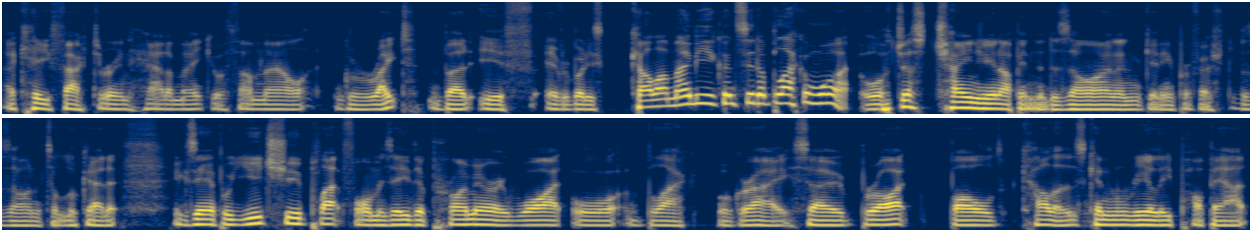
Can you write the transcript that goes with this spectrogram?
a key factor in how to make your thumbnail great, but if everybody's color, maybe you consider black and white or just changing it up in the design and getting a professional designer to look at it. Example, YouTube platform is either primary white or black or gray. So bright bold colors can really pop out.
